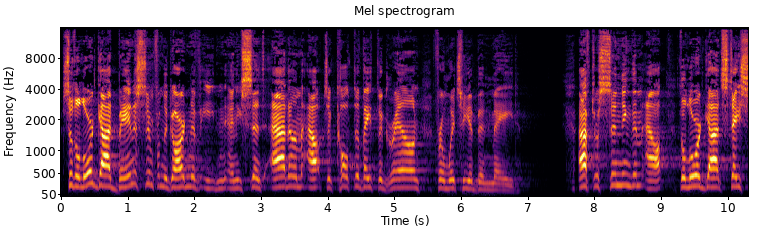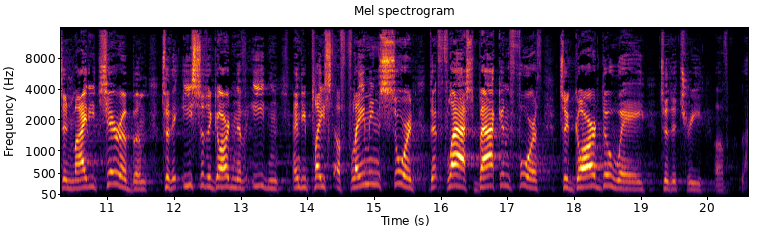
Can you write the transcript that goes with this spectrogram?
So the Lord God banished them from the Garden of Eden, and he sent Adam out to cultivate the ground from which he had been made. After sending them out, the Lord God stationed mighty cherubim to the east of the Garden of Eden, and he placed a flaming sword that flashed back and forth to guard the way to the tree of life.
